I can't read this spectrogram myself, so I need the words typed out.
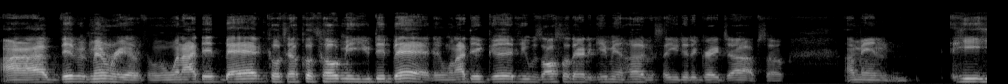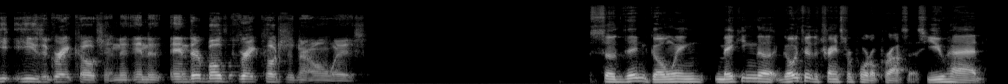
I have vivid memory of when I did bad, Coach Elko told me you did bad, and when I did good, he was also there to give me a hug and say you did a great job. So, I mean, he, he he's a great coach, and and and they're both great coaches in their own ways. So then going making the going through the transfer portal process, you had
